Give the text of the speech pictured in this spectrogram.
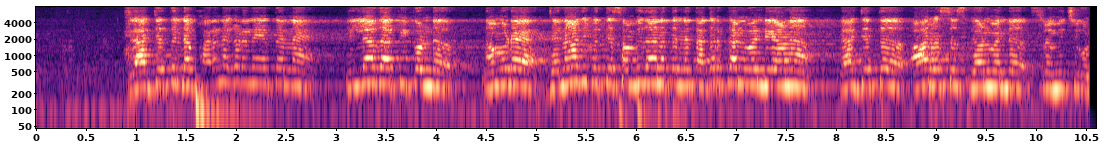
രാജ്യത്തിന്റെ ഭരണഘടനയെ തന്നെ ഇല്ലാതാക്കിക്കൊണ്ട് നമ്മുടെ ജനാധിപത്യ സംവിധാനത്തിനെ തകർക്കാൻ വേണ്ടിയാണ് രാജ്യത്ത് ആർ ഗവൺമെന്റ് ശ്രമിച്ചുകൊണ്ട്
